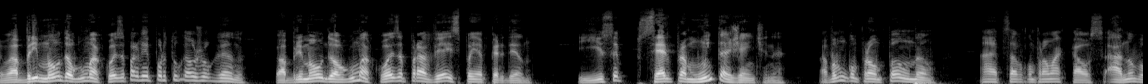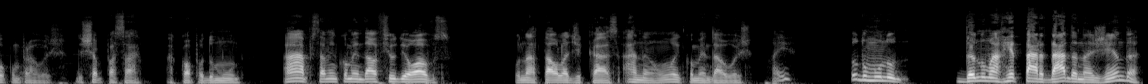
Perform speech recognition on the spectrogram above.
Eu abri mão de alguma coisa para ver Portugal jogando. Eu abri mão de alguma coisa para ver a Espanha perdendo. E isso é, serve para muita gente, né? Ah, vamos comprar um pão? Não. Ah, precisava comprar uma calça. Ah, não vou comprar hoje. Deixa passar a Copa do Mundo. Ah, precisava encomendar o fio de ovos. O Natal lá de casa. Ah, não, não vou encomendar hoje. Aí, todo mundo dando uma retardada na agenda,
